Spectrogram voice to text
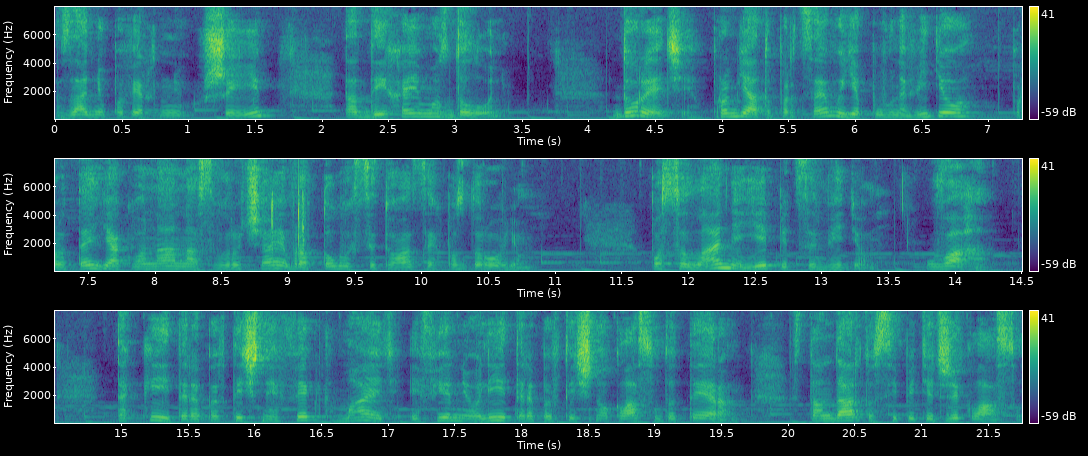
задню поверхню шиї та дихаємо з долонь. До речі, про м'яту перцеву є повне відео про те, як вона нас виручає в раптових ситуаціях по здоров'ю. Посилання є під цим відео. Увага! Такий терапевтичний ефект мають ефірні олії терапевтичного класу дотера, стандарту CPTG класу.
